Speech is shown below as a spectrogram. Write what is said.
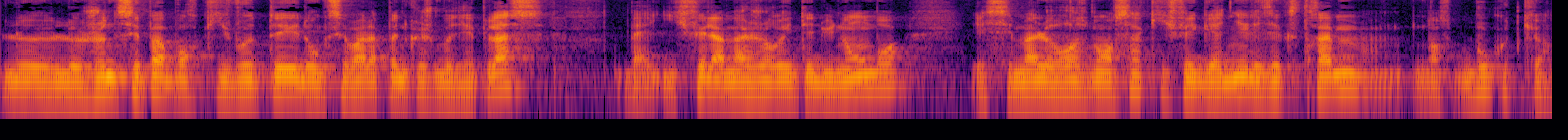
le, je ne sais pas pour qui voter, donc c'est pas la peine que je me déplace, ben, il fait la majorité du nombre, et c'est malheureusement ça qui fait gagner les extrêmes dans beaucoup de cas.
